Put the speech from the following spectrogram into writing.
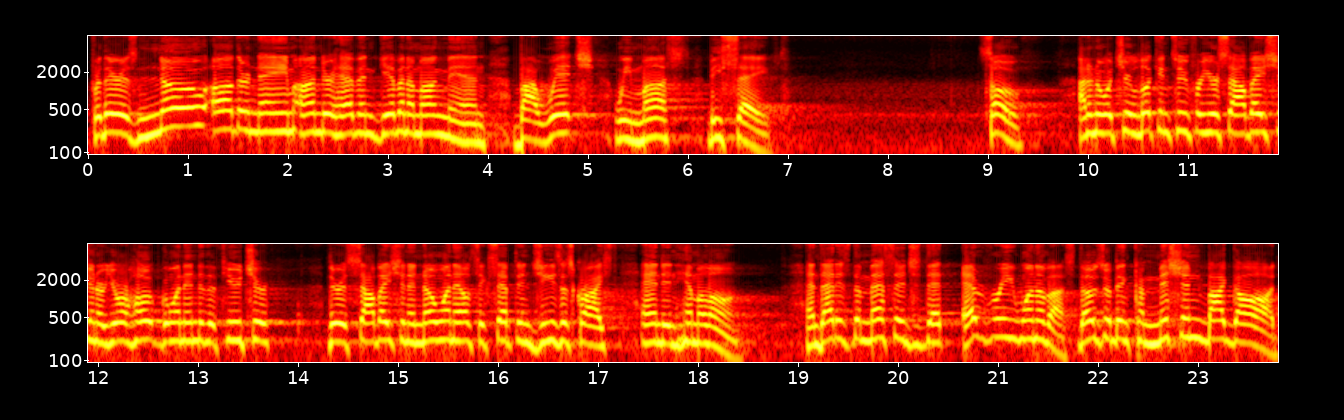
For there is no other name under heaven given among men by which we must be saved. So, I don't know what you're looking to for your salvation or your hope going into the future. There is salvation in no one else except in Jesus Christ and in Him alone. And that is the message that every one of us, those who have been commissioned by God,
